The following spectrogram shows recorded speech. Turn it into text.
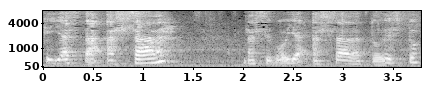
que ya está asada, la cebolla asada, todo esto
